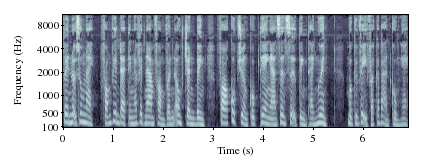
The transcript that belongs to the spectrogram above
Về nội dung này, phóng viên Đài Tiếng Nói Việt Nam phỏng vấn ông Trần Bình, Phó Cục trưởng Cục Thi hành án dân sự tỉnh Thái Nguyên. Mời quý vị và các bạn cùng nghe.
